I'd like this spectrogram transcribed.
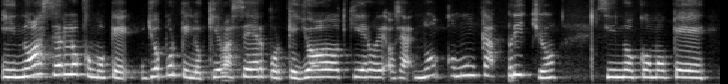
y no hacerlo como que yo porque lo quiero hacer, porque yo quiero, o sea, no como un capricho, sino como que,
